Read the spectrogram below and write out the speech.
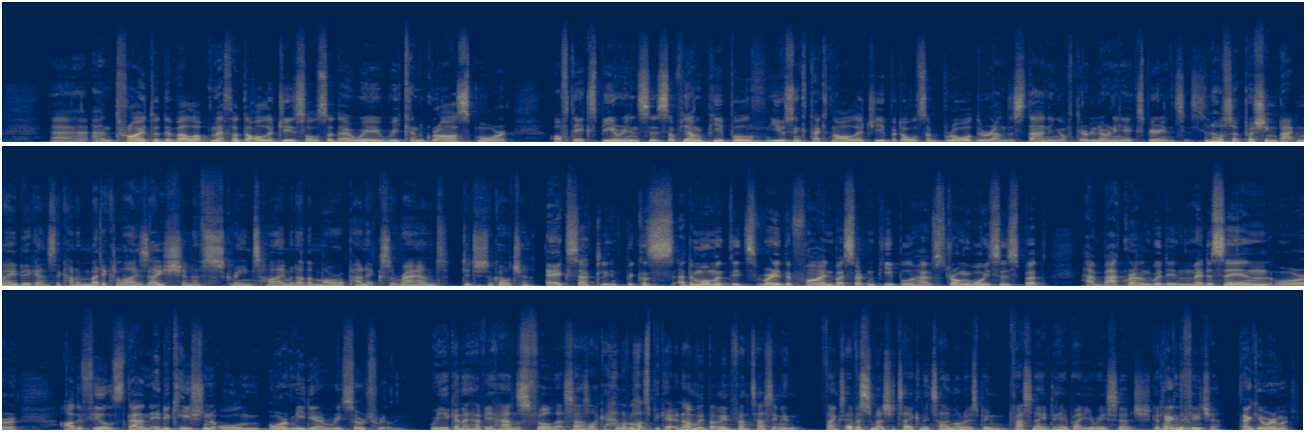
uh, and try to develop methodologies also that way we can grasp more of the experiences of young people using technology but also broader understanding of their learning experiences And also pushing back maybe against the kind of medicalization of screen time and other moral panics around digital culture. Exactly, because at the moment it's very defined by certain people who have strong voices but have background within medicine or other fields than education or, or media and research, really. Well, you're going to have your hands full. That sounds like a hell of a lot to be getting on with. But I mean, fantastic. I mean, thanks ever so much for taking the time on. It's been fascinating to hear about your research. Good luck Thank in the you. future. Thank you very much.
